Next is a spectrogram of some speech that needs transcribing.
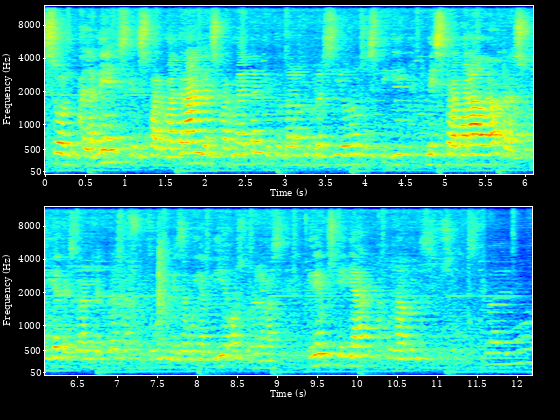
són elements que ens permetran i ens permeten que tota la població doncs, estigui més preparada per assolir aquests grans reptes de futur i més avui en dia amb els problemes greus que hi ha econòmics i socials.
